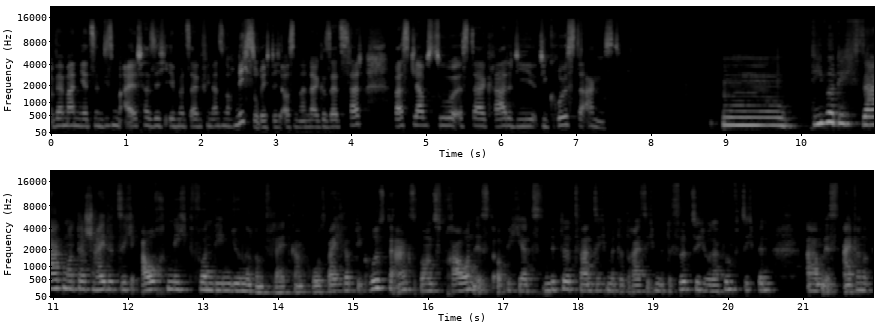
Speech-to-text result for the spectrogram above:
wenn man jetzt in diesem Alter sich eben mit seinen Finanzen noch nicht so richtig auseinandergesetzt hat, was glaubst du, ist da gerade die, die größte Angst? Mm, die würde ich sagen, unterscheidet sich auch nicht von den Jüngeren vielleicht ganz groß, weil ich glaube, die größte Angst bei uns Frauen ist, ob ich jetzt Mitte 20, Mitte 30, Mitte 40 oder 50 bin, ähm, ist einfach nur,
